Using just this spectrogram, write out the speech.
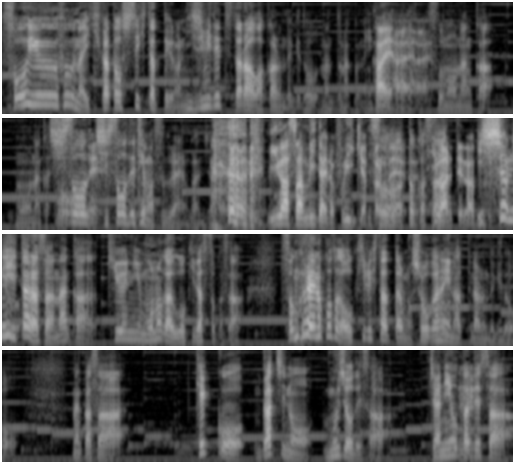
そういう風な生き方をしてきたっていうのがにじみ出てたらわかるんだけどなんとなくね。はいはいはい。そのなんかもうなんか思想、ね。思想出てますぐらいの感じ。三輪さんみたいな雰囲気やったらねとかさ言われてな一緒にいたらさなんか急に物が動き出すとかさそんぐらいのことが起きる人だったらもうしょうがねえなってなるんだけどなんかさ結構ガチの無女でさジャニオタでさ、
